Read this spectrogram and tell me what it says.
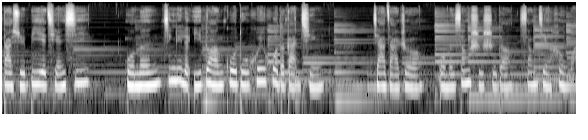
大学毕业前夕，我们经历了一段过度挥霍的感情，夹杂着我们相识时的相见恨晚，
